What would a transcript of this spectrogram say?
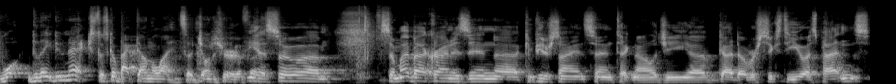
what do they do next? Let's go back down the line. So, Jon, sure. Yeah, so um, so my background is in uh, computer science and technology. I've got over 60 U.S. patents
